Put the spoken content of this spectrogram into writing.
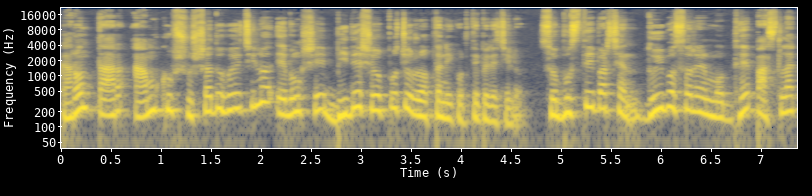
কারণ তার আম খুব সুস্বাদু হয়েছিল এবং সে বিদেশেও প্রচুর রপ্তানি করতে পেরেছিল। সো বুঝতেই পারছেন, দুই বছরের মধ্যে পাঁচ লাখ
